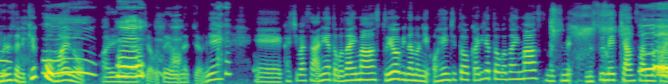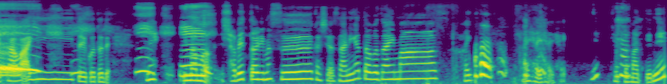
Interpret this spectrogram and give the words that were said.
ごめんなさいね。結構前のあれになっちゃう、お便りになっちゃうね。えー、柏さんありがとうございます。土曜日なのにお返事トークありがとうございます。娘、娘ちゃんさんの声かわいいということで、ね、今も喋っております。柏さんありがとうございます。はい。はいはいはいはい。ね、ちょっと待ってね。は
